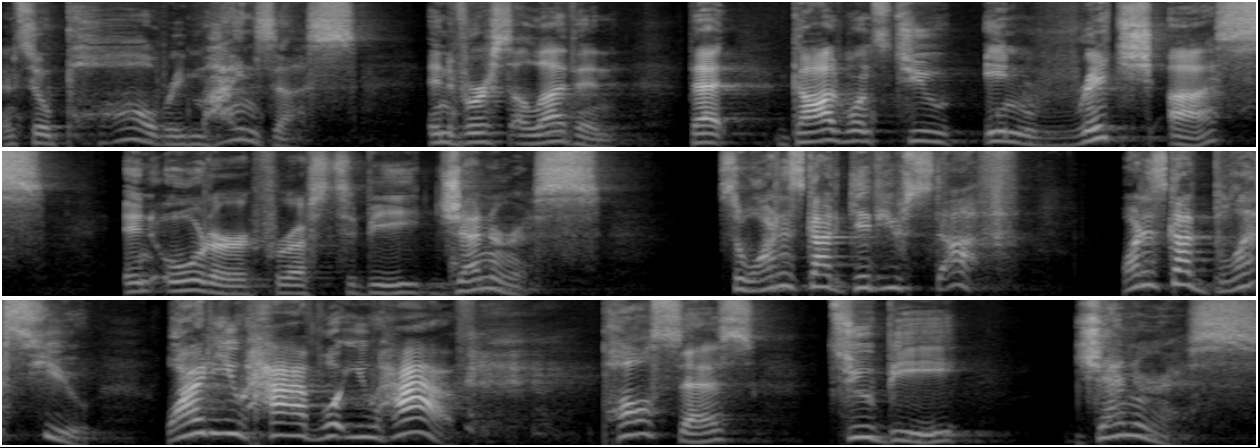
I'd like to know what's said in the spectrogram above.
And so Paul reminds us in verse 11 that God wants to enrich us in order for us to be generous. So, why does God give you stuff? Why does God bless you? Why do you have what you have? Paul says to be generous.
